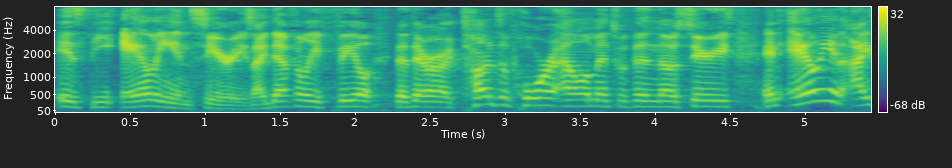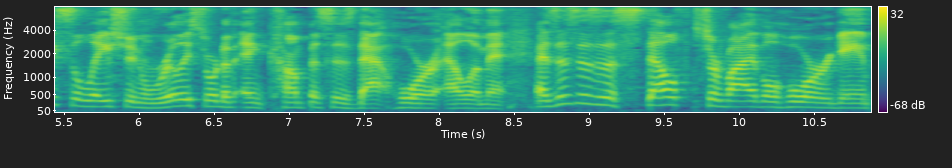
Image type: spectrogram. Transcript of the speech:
is the Alien series. I definitely feel that there are tons of horror elements within those series, and Alien Isolation really sort of encompasses that horror element, as this is a stealth survival horror game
